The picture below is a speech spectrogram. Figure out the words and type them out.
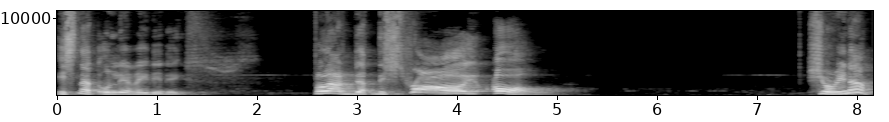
Is not only rainy days. Flood that destroy all. Sure enough,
